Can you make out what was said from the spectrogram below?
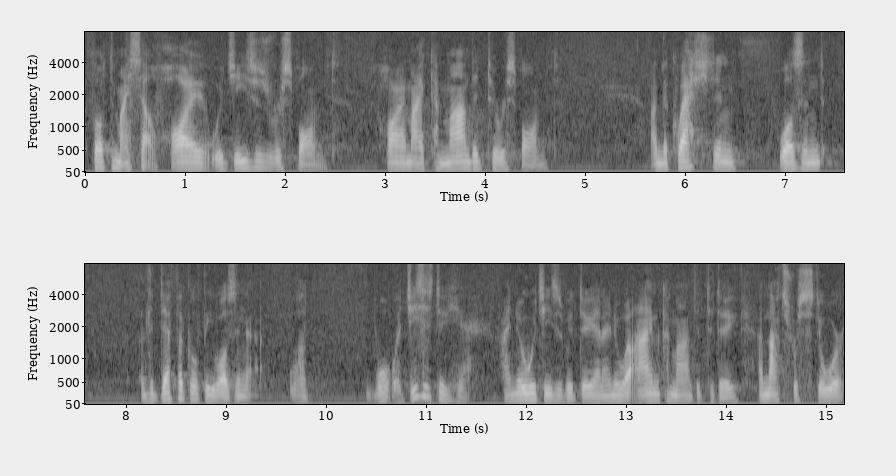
I thought to myself, how would Jesus respond? How am I commanded to respond? And the question wasn't, the difficulty wasn't, well, what would Jesus do here? I know what Jesus would do, and I know what I'm commanded to do, and that's restore.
